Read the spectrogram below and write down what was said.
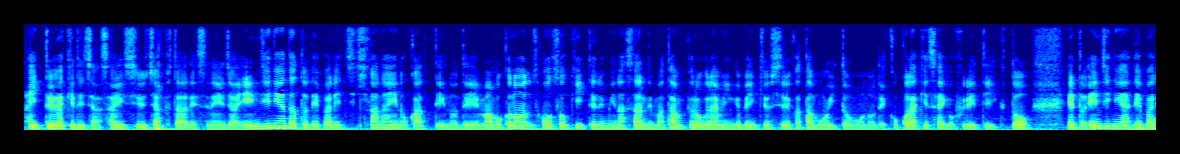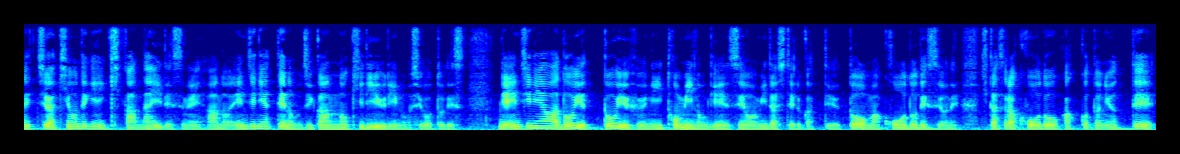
はい。というわけで、じゃあ最終チャプターですね。じゃあエンジニアだとレバレッジ効かないのかっていうので、まあ僕の放送を聞いてる皆さんで、まあ多分プログラミング勉強してる方も多いと思うので、ここだけ最後触れていくと、えっと、エンジニア、レバレッジは基本的に効かないですね。あの、エンジニアっていうのも時間の切り売りの仕事です。で、エンジニアはどういう、どういうふうに富の源泉を生み出してるかっていうと、まあコードですよね。ひたすらコードを書くことによって、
